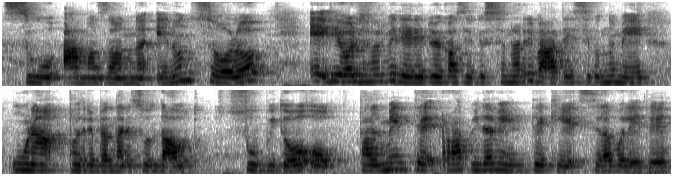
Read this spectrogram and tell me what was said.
su Amazon e non solo e vi voglio far vedere due cose che sono arrivate e secondo me una potrebbe andare sold out subito o talmente rapidamente che se la volete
